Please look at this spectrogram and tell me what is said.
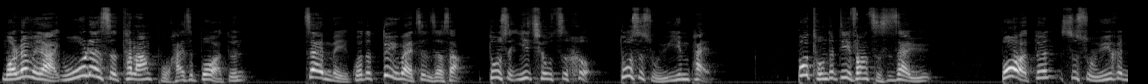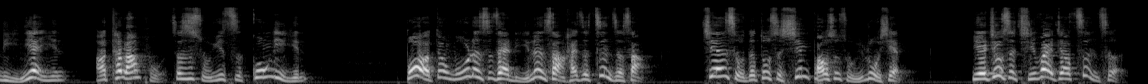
我认为啊，无论是特朗普还是波尔顿，在美国的对外政策上都是一丘之貉，都是属于鹰派。不同的地方只是在于，博尔顿是属于一个理念鹰，而特朗普这是属于一只功利鹰。博尔顿无论是在理论上还是政策上，坚守的都是新保守主义路线，也就是其外交政策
